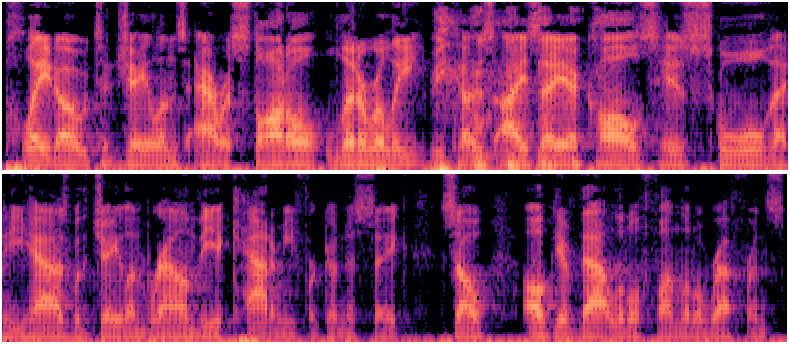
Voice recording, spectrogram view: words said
Plato to Jaylen's Aristotle, literally, because Isaiah calls his school that he has with Jaylen Brown the Academy, for goodness sake. So I'll give that little fun little reference.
